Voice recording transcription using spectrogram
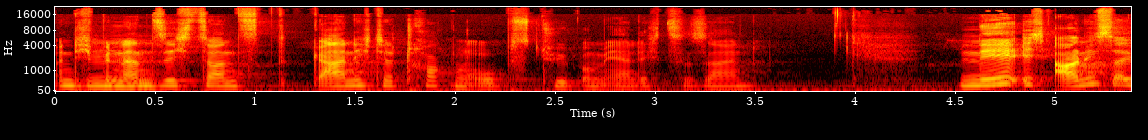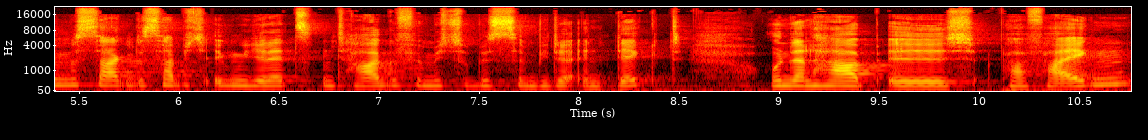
Und ich bin Mm. an sich sonst gar nicht der Trockenobsttyp, um ehrlich zu sein. Nee, ich auch nicht so. Ich muss sagen, das habe ich irgendwie die letzten Tage für mich so ein bisschen wieder entdeckt. Und dann habe ich ein paar Feigen,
